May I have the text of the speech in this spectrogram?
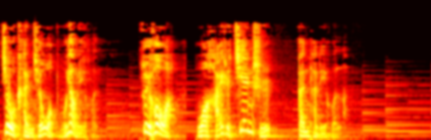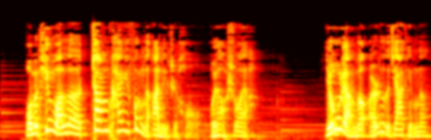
就恳求我不要离婚。最后啊，我还是坚持跟他离婚了。我们听完了张开凤的案例之后，我要说呀，有两个儿子的家庭呢。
